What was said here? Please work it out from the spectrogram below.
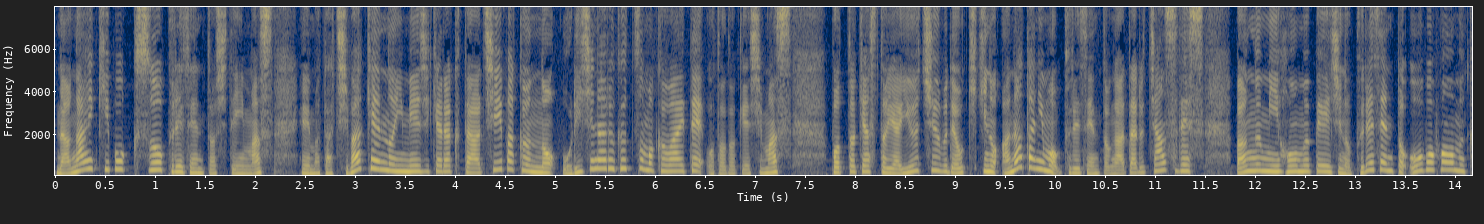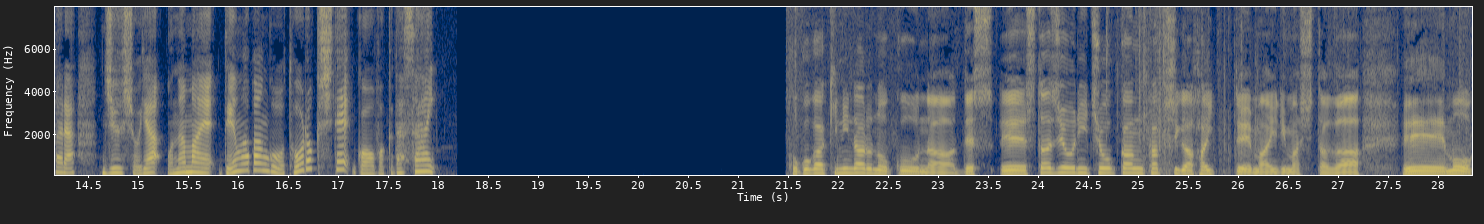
長長生きボックスをプレゼントしています。えー、また千葉県のイメージキャラクターチーバくんのオリジナルグッズも加えてお届けします。ポッドキャストや YouTube でお聞きのあなたにもプレゼントが当たるチャンスです。番組ホームページのプレゼント応募フォームから住所やお名前、電話番号を登録してご応募ください。ここが気になるのコーナーです、えー、スタジオに長官各紙が入ってまいりましたが、えー、もう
